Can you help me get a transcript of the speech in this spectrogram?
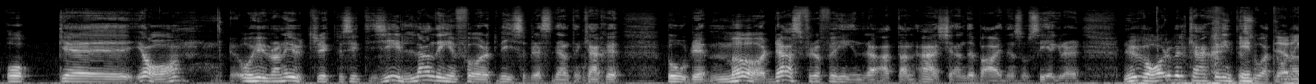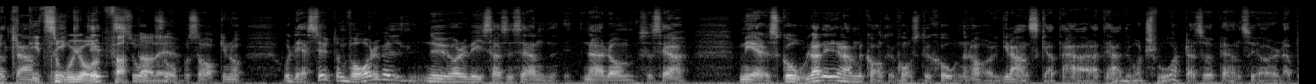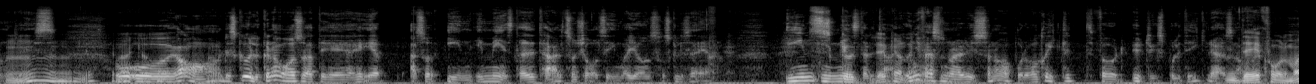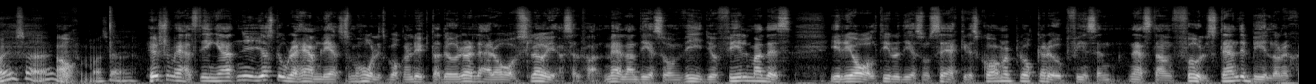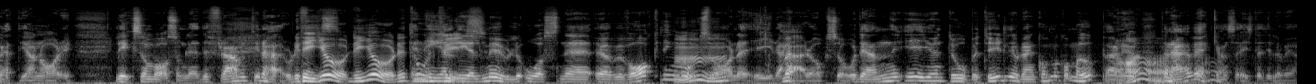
Och eh, ja, och hur han uttryckte sitt gillande inför att vicepresidenten kanske borde mördas för att förhindra att han erkände Biden som segrare. Nu var det väl kanske inte, så Inte att Donald riktigt Trump så riktigt jag uppfattar såg så på saken. Och, och dessutom var det väl, nu har det visat sig sen när de så att säga mer skolade i den amerikanska konstitutionen har granskat det här att det hade varit svårt alltså för Pence att göra det där på något vis. Mm, verkar Och, och ja, det skulle kunna vara så att det är alltså in i minsta detalj som Charles-Ingvar Jönsson skulle säga. In i minsta det detalj. Ungefär som några ryssarna var på. Det var skickligt förd utrikespolitik i det här sammanhanget. Det får man ju säga. Ja. Hur som helst, inga nya stora hemligheter som hållits bakom lyckta dörrar lär avslöjas i alla fall. Mellan det som videofilmades i realtid och det som säkerhetskameror plockade upp finns en nästan fullständig bild av den 6 januari. Liksom vad som ledde fram till det här. Och det, Det gör det, gör det en hel del mulåsneövervakning Mm. motsvarande i det här också. Och den är ju inte obetydlig och den kommer komma upp här nu den här ja. veckan sägs det till och med.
